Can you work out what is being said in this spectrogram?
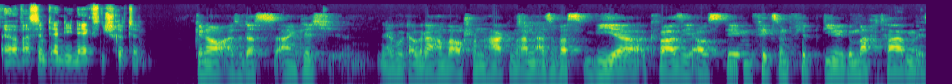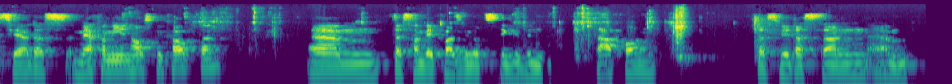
Äh, was sind denn die nächsten Schritte? Genau, also das eigentlich, ja gut, aber da haben wir auch schon einen Haken dran. Also was wir quasi aus dem Fix- und Flip-Deal gemacht haben, ist ja das Mehrfamilienhaus gekauft dann. Ähm, das haben wir quasi genutzt, den Gewinn davon, dass wir das dann. Ähm,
